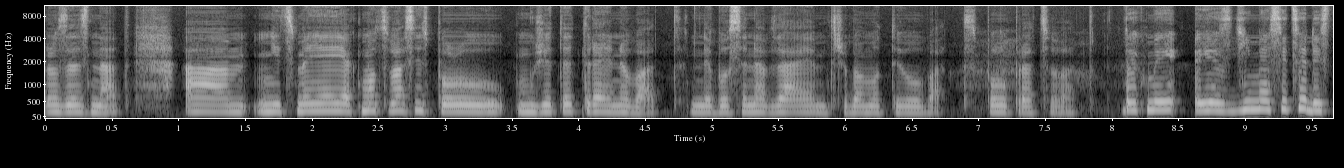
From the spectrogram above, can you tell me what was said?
rozeznat. A nicméně, jak moc vlastně spolu můžete trénovat nebo se navzájem třeba motivovat, spolupracovat? Tak my jezdíme, sice dis,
